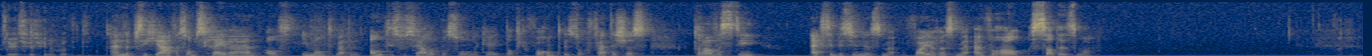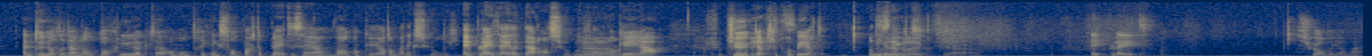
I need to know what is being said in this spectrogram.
Je weet goed genoeg wat hij doet. En de psychiaters omschrijven hen als iemand met een antisociale persoonlijkheid dat gevormd is door fetishes, travestie, exhibitionisme, voyeurisme en vooral sadisme. En toen dat het hem dan toch niet lukte om ontrekeningsvatbaar te pleiten, zei hij van oké, ja, dan ben ik schuldig. Hij pleitte eigenlijk daarna schuldig Ja. van. Oké, ja, tjuk, ik heb het geprobeerd. Maar Niet gelukt. Ja. Ik pleit schuldig dan maar.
